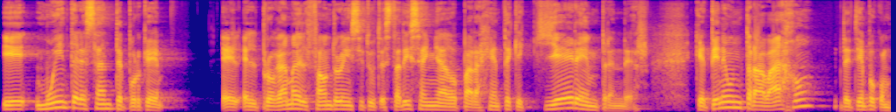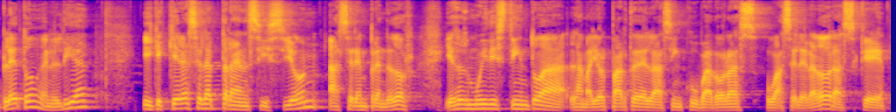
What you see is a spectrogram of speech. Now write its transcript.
Y muy interesante porque el, programa del Founder Institute está diseñado para gente que quiere emprender, que tiene un trabajo de tiempo completo en el día y que quiere hacer la transición a ser emprendedor. Y eso es muy distinto a la mayor parte de las incubadoras o aceleradoras, que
